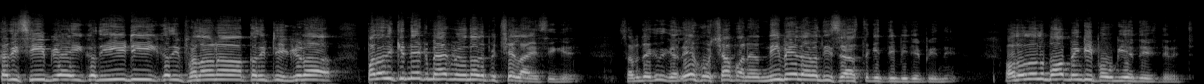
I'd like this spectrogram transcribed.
ਕਦੀ ਸੀਬੀਆਈ ਕਦੀ ਈਡੀ ਕਦੀ ਫਲਾਣਾ ਕਦੀ ਢੀਗੜਾ ਪਤਾ ਨਹੀਂ ਕਿੰਨੇ ਕੁ ਮਹਿਕਮੇ ਉਹਨਾਂ ਦੇ ਪਿੱਛੇ ਲਾਏ ਸੀਗੇ। ਸਮਝਦੇ ਕਿ ਗੱਲ? ਇਹ ਹੋਸ਼ਾ ਪਾਣਾ ਨੀਵੇਂ ਲੈਵਲ ਦੀ ਸਿਆਸਤ ਕੀਤੀ ਬੀਜੇਪੀ ਨੇ। ਔਰ ਉਹਨਾਂ ਨੂੰ ਬਹੁਤ ਮਹਿੰਗੀ ਪਊਗੀ ਇਹ ਦੇਸ਼ ਦੇ ਵਿੱਚ।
